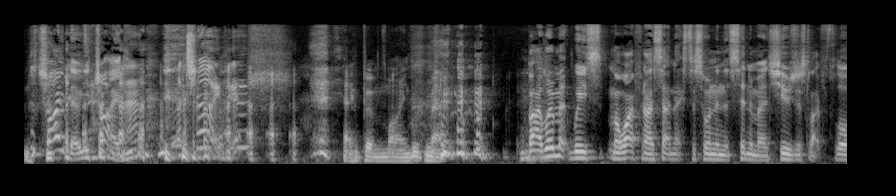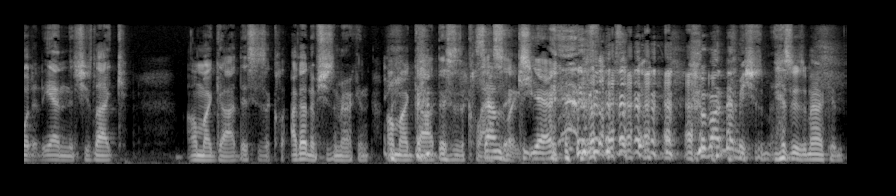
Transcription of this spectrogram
you tried though. You tried. I tried, yeah. Open-minded man. But I remember we, my wife and I sat next to someone in the cinema, and she was just like floored at the end, and she's like, Oh my god, this is a. Cl- I don't know if she's American. Oh my god, this is a Sounds classic. like she- yeah, but my memory she was, she American,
